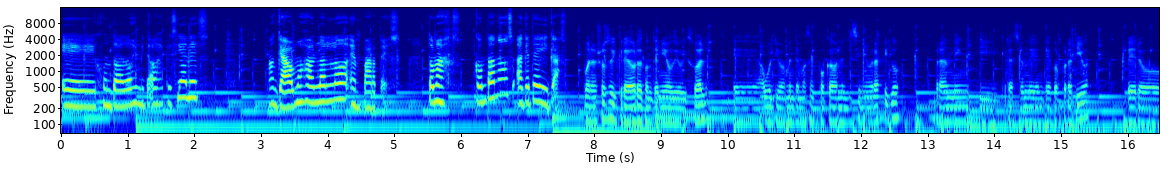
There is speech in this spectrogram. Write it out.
eh, junto a dos invitados especiales, aunque vamos a hablarlo en partes. Tomás, contanos a qué te dedicas. Bueno, yo soy creador de contenido audiovisual, eh, últimamente más enfocado en el diseño gráfico, branding y creación de identidad corporativa, pero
